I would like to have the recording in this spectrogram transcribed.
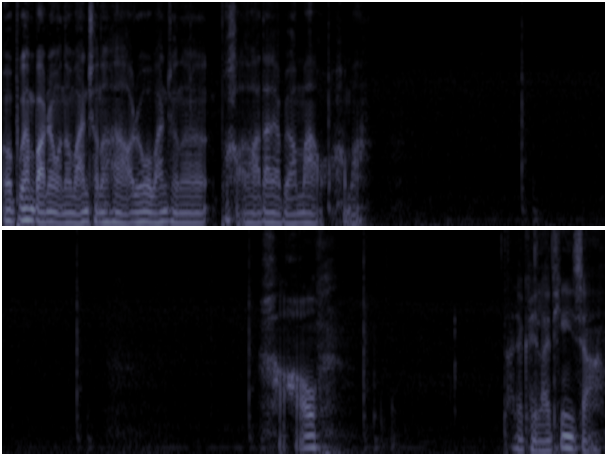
我不敢保证我能完成的很好。如果完成的不好的话，大家不要骂我，好吗？好，大家可以来听一下。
